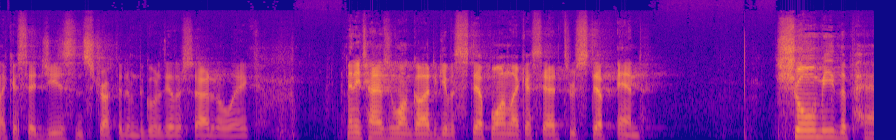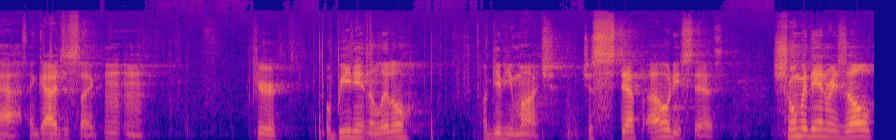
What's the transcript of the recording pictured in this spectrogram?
Like I said, Jesus instructed him to go to the other side of the lake. Many times we want God to give us step one, like I said, through step end. Show me the path. And God's just like, mm-mm. If you're obedient in a little, I'll give you much. Just step out, he says. Show me the end result.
